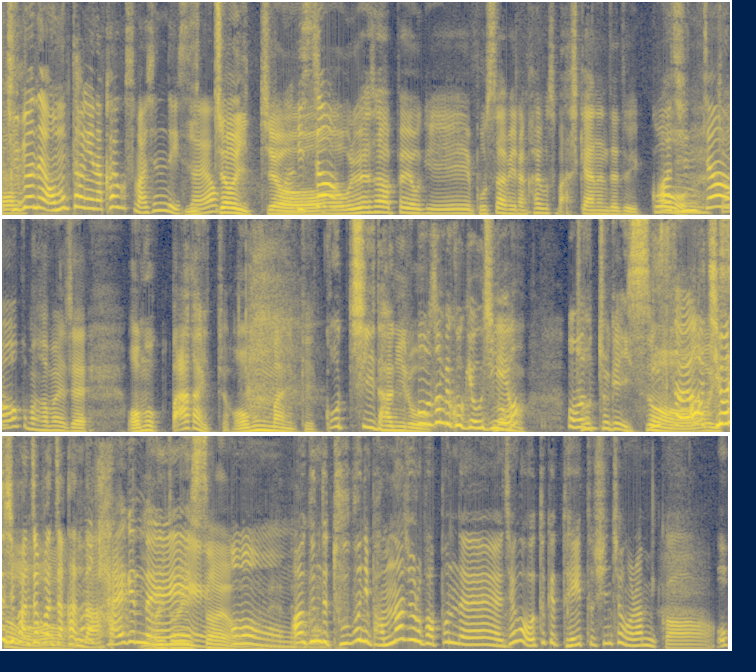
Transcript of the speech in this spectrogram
이 주변에 어묵탕이나 칼국수 맛있는 데 있어요? 있죠, 있죠. 있어? 우리 회사 앞에 여기 보쌈이랑 칼국수 맛있게 하는 데도 있고. 아, 진짜? 조금만 가면 이제 어묵 바가 있죠. 어묵만 이렇게 꼬치 단위로. 어, 선배 거기 어디예요? 어, 저쪽에 있어. 있어요? 어, 지원 씨 있어. 반짝반짝한다. 한번 가야겠네. 여기도 있어요. 어머. 아 근데 두 분이 밤낮으로 바쁜데 제가 어떻게 데이트 신청을 합니까? 어,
